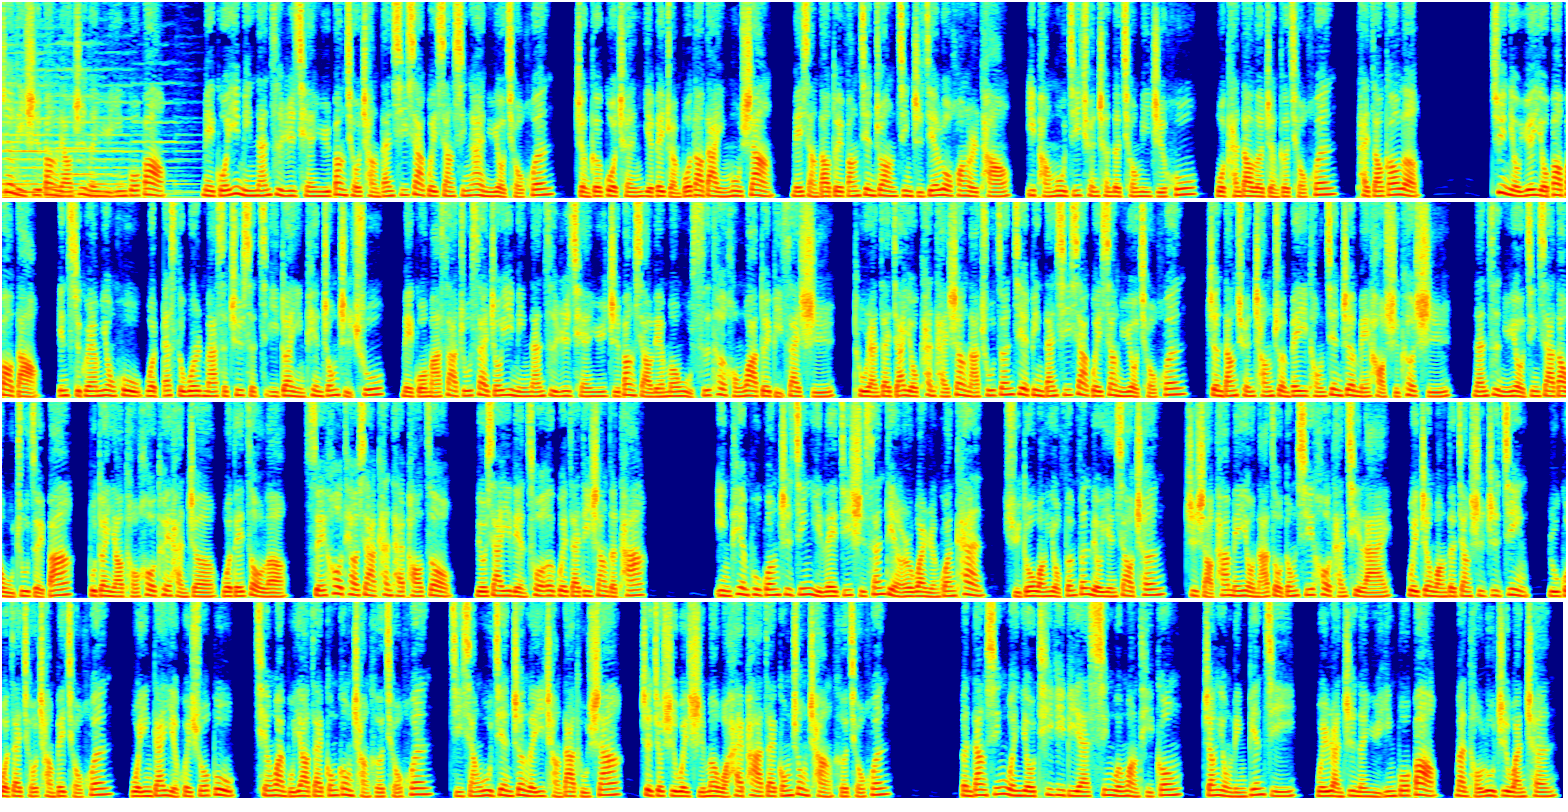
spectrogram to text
这里是棒聊智能语音播报。美国一名男子日前于棒球场单膝下跪向心爱女友求婚，整个过程也被转播到大荧幕上。没想到对方见状竟直接落荒而逃，一旁目击全程的球迷直呼：“我看到了整个求婚，太糟糕了。”据纽约邮报报道，Instagram 用户 What as the word Massachusetts 一段影片中指出，美国马萨诸塞州一名男子日前于职棒小联盟伍斯特红袜队比赛时，突然在加油看台上拿出钻戒，并单膝下跪向女友求婚。正当全场准备一同见证美好时刻时，男子女友竟吓到捂住嘴巴，不断摇头后退，喊着“我得走了”，随后跳下看台跑走，留下一脸错愕跪在地上的他。影片曝光至今已累积十三点二万人观看，许多网友纷纷留言笑称：“至少他没有拿走东西后弹起来，为阵亡的将士致敬。如果在球场被求婚，我应该也会说不，千万不要在公共场合求婚。吉祥物见证了一场大屠杀，这就是为什么我害怕在公众场合求婚。”本档新闻由 TVBS 新闻网提供，张永林编辑，微软智能语音播报，慢投录制完成。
